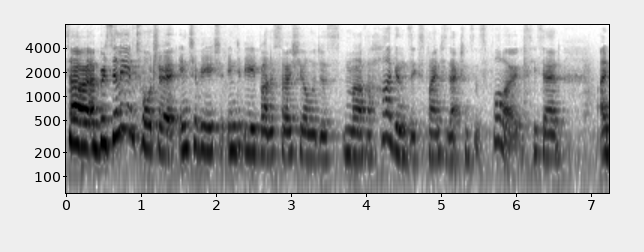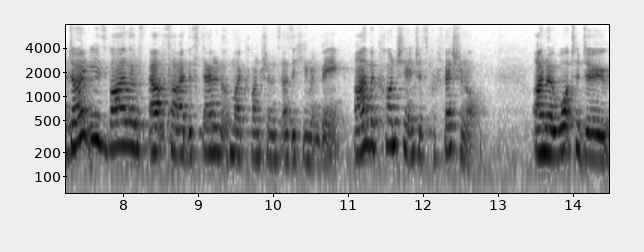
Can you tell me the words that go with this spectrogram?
So, a Brazilian torturer interviewed, interviewed by the sociologist Martha Huggins explained his actions as follows. He said, I don't use violence outside the standard of my conscience as a human being. I'm a conscientious professional. I know what to do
